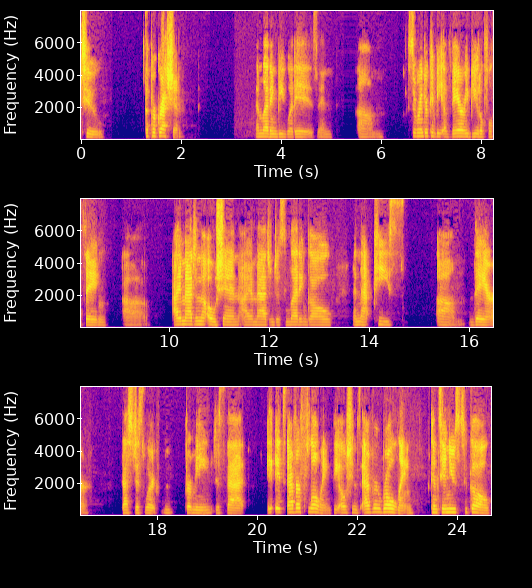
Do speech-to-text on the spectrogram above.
to the progression and letting be what is. And um, surrender can be a very beautiful thing. Uh, I imagine the ocean, I imagine just letting go and that peace um, there. That's just where, for me, just that it's ever flowing. The ocean's ever rolling, continues to go.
